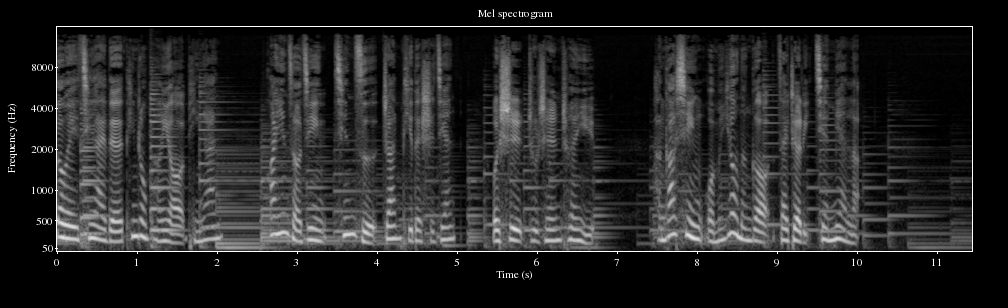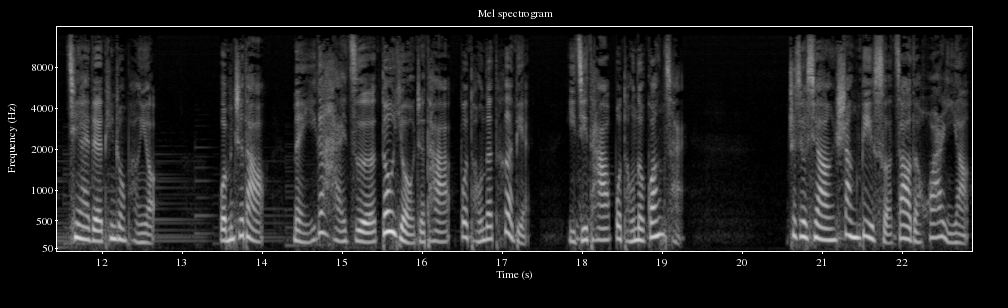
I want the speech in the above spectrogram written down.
各位亲爱的听众朋友，平安，欢迎走进亲子专题的时间，我是主持人春雨，很高兴我们又能够在这里见面了。亲爱的听众朋友，我们知道每一个孩子都有着他不同的特点，以及他不同的光彩。这就像上帝所造的花一样，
